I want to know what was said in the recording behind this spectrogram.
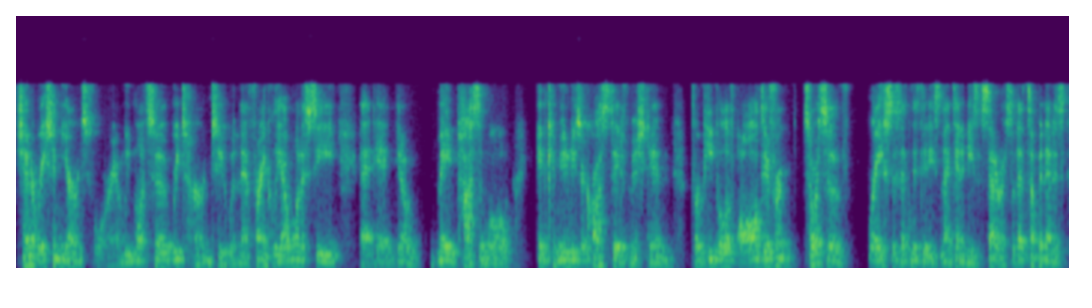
generation yearns for and we want to return to and that frankly i want to see uh, you know made possible in communities across the state of michigan for people of all different sorts of races ethnicities and identities et cetera. So that's something that is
